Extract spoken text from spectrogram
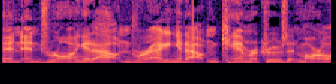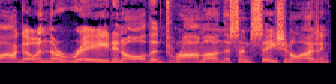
And, and drawing it out and dragging it out, and camera crews at Mar a Lago, and the raid, and all the drama and the sensationalizing.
